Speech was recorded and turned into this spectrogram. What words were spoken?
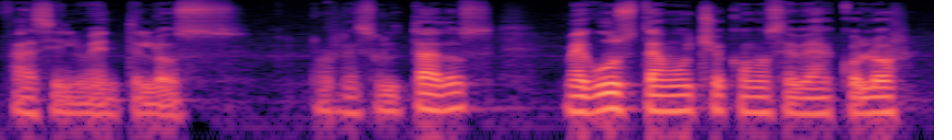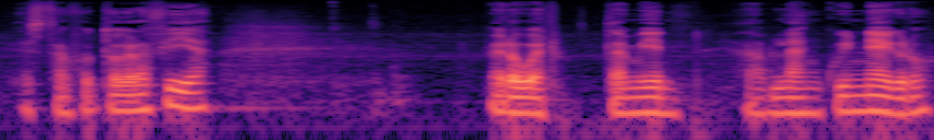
fácilmente los, los resultados. Me gusta mucho cómo se ve a color esta fotografía, pero bueno, también a blanco y negro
